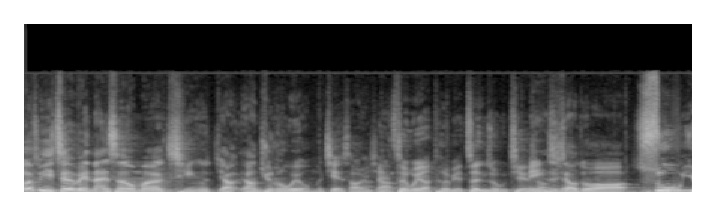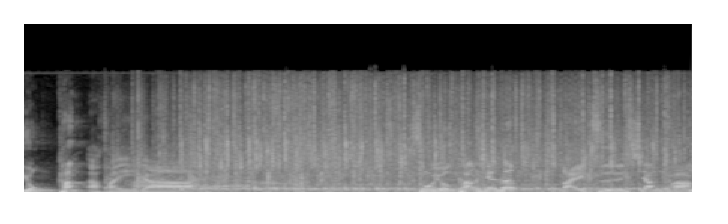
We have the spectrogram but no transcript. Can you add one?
隔壁这位男生，我们请杨杨俊龙为我们介绍一下，这位要特别郑重介绍，名字叫做苏永康。啊，欢迎一下。苏永康先生来自香港，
